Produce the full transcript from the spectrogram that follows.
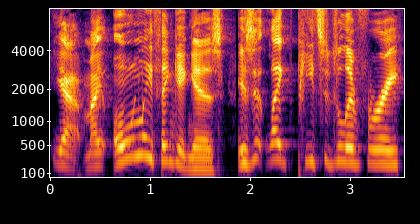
Yeah, my only thinking is is it like pizza delivery?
